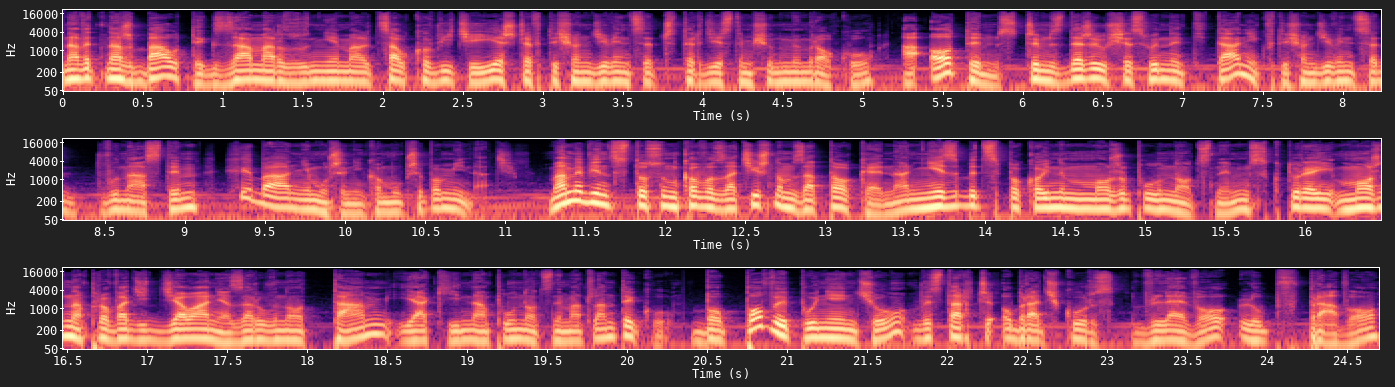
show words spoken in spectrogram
Nawet nasz Bałtyk zamarzł niemal całkowicie jeszcze w 1947 roku, a o tym, z czym zderzył się słynny Titanic w 1912, chyba nie muszę nikomu przypominać. Mamy więc stosunkowo zaciszną zatokę na niezbyt spokojnym Morzu Północnym, z której można prowadzić działania zarówno tam, jak i na północnym Atlantyku. Bo po wypłynięciu wystarczy obrać kurs w lewo lub w prawo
